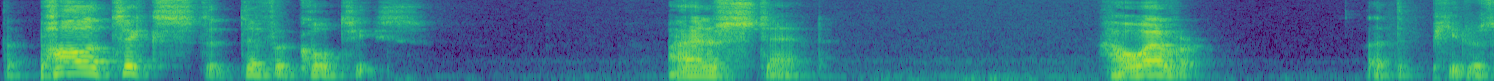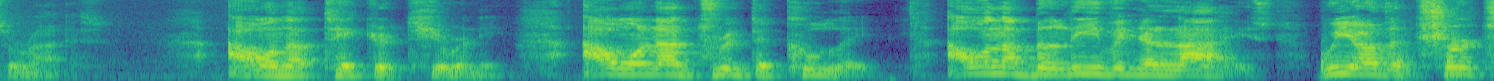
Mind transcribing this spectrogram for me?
the politics, the difficulties. I understand. However, let the Peters arise. I will not take your tyranny. I will not drink the Kool-Aid. I will not believe in your lies. We are the church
